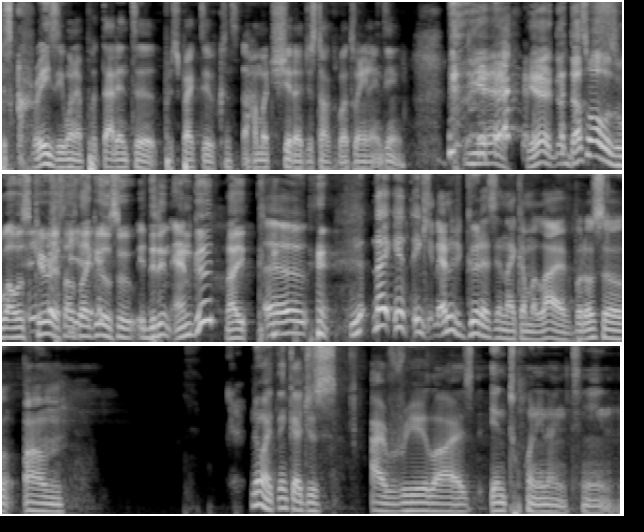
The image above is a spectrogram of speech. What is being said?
It's crazy when I put that into perspective. How much shit I just talked about 2019. Yeah, yeah. That's why I was. I was curious. I was like, yo, so it didn't end good? Like, uh, n- like it, it ended good as in like I'm alive, but also um no, I think I just I realized in 2019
